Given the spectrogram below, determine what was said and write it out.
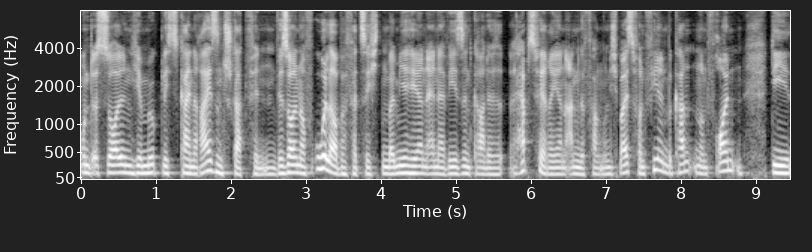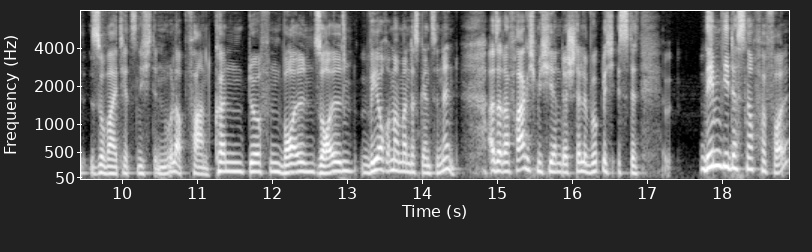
und es sollen hier möglichst keine Reisen stattfinden. Wir sollen auf Urlaube verzichten. Bei mir hier in NRW sind gerade Herbstferien angefangen und ich weiß von vielen Bekannten und Freunden, die soweit jetzt nicht in Urlaub fahren können, dürfen, wollen, sollen, wie auch immer man das Ganze nennt. Also da frage ich mich hier an der Stelle wirklich, ist das, nehmen die das noch für?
